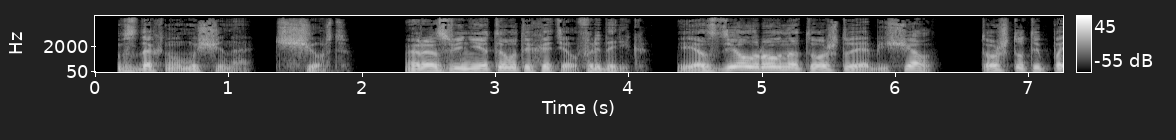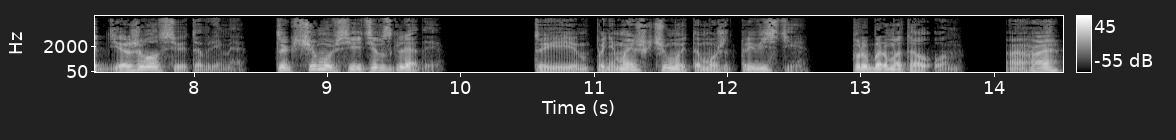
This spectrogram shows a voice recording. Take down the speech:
— вздохнул мужчина. «Черт! Разве не этого ты хотел, Фредерик? Я сделал ровно то, что и обещал. То, что ты поддерживал все это время. Так к чему все эти взгляды?» «Ты понимаешь, к чему это может привести?» — пробормотал он. «Ага,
